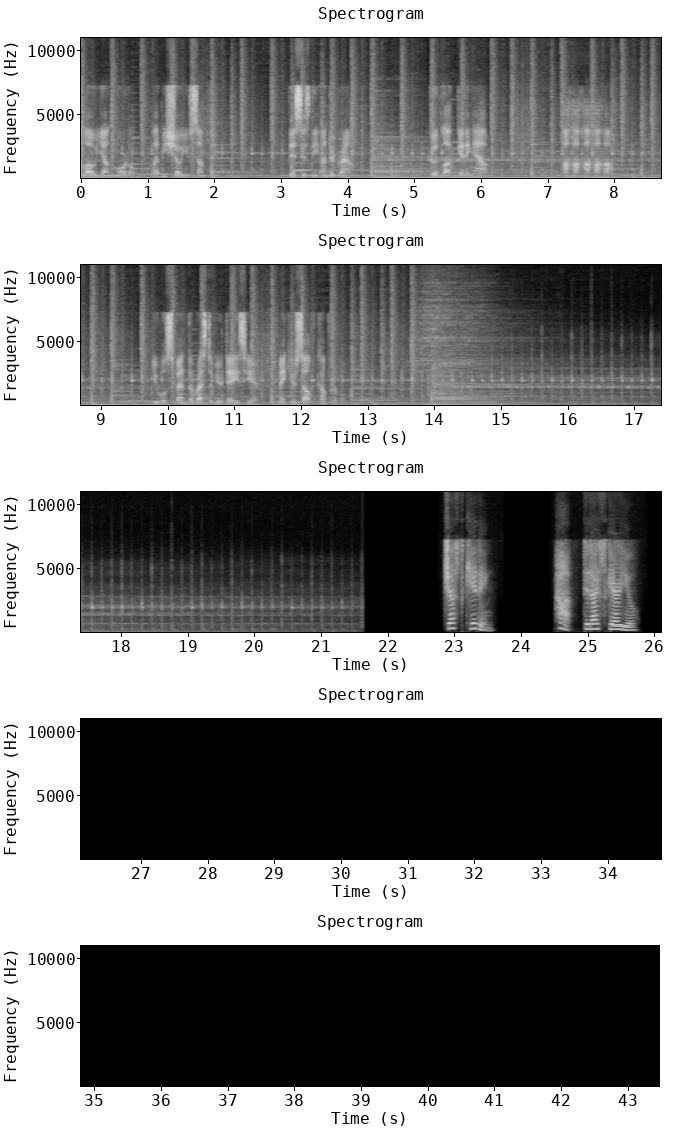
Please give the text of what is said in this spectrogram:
Hello young mortal, let me show you something. This is the underground. Good luck getting out. Ha ha ha ha ha. You will spend the rest of your days here, make yourself comfortable. Just kidding. Ha, did I scare you?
